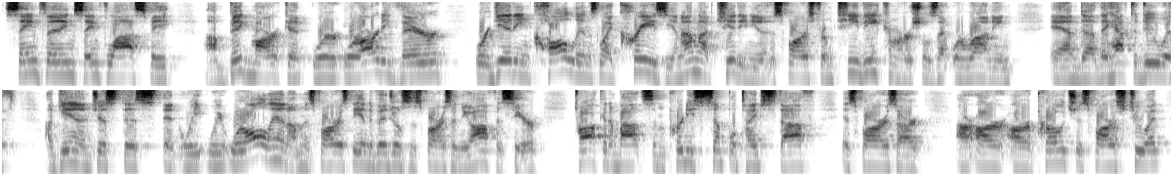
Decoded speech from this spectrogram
same thing, same philosophy. Um, big market. We're, we're already there. We're getting call ins like crazy. And I'm not kidding you as far as from TV commercials that we're running. And uh, they have to do with again, just this, and we, we, we're all in them as far as the individuals, as far as in the office here, talking about some pretty simple type stuff as far as our, our, our, our approach as far as to it.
